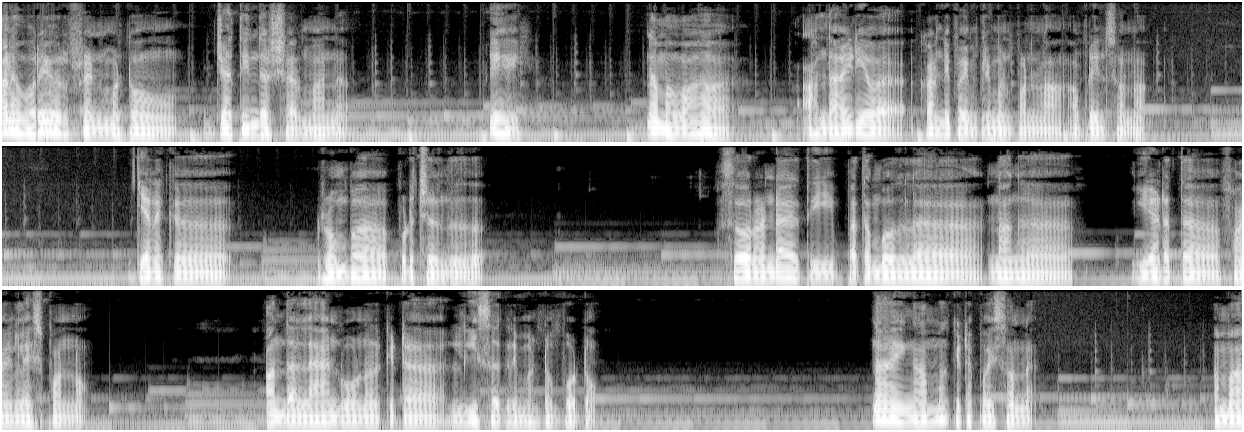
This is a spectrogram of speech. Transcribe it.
ஆனால் ஒரே ஒரு ஃப்ரெண்ட் மட்டும் ஜதீந்தர் சர்மான்னு. ஏய் நம்ம வா அந்த ஐடியாவை கண்டிப்பாக இம்ப்ளிமெண்ட் பண்ணலாம் அப்படின்னு சொன்னான். எனக்கு ரொம்ப பிடிச்சிருந்தது. ஸோ ரெண்டாயிரத்தி பத்தொம்போதில் நாங்கள் இடத்த ஃபைனலைஸ் பண்ணோம். அந்த லேண்ட் ஓனர்கிட்ட லீஸ் அக்ரிமெண்ட்டும் போட்டோம். நான் எங்கள் அம்மா கிட்ட போய் சொன்னேன். அம்மா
